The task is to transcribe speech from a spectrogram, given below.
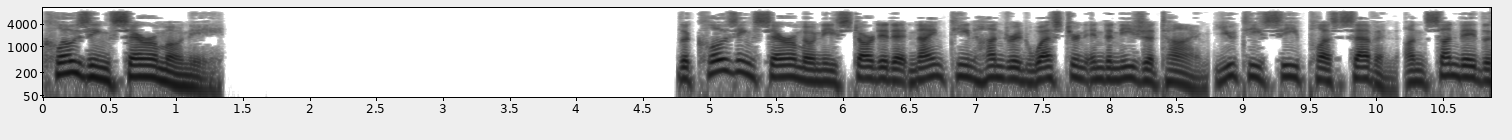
Closing ceremony. The closing ceremony started at 1900 Western Indonesia time UTC on Sunday 2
